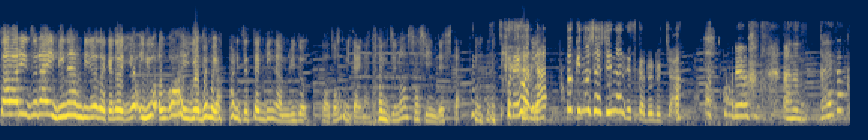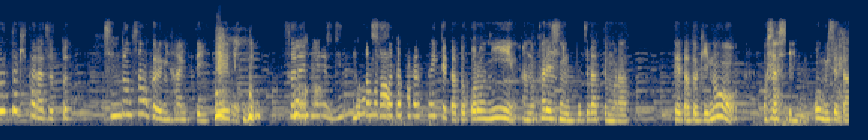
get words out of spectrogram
伝わりづらい美男美女だけどよようわいやでもやっぱり絶対美男美女だぞみたいな感じの写真でした。それは何時の写真なんですかルルちゃん？これはあの大学の時からずっと振動サークルに入っていて、それでもともと私が入ってたところにあの彼氏にも手伝ってもらってた時のお写真を見せた。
